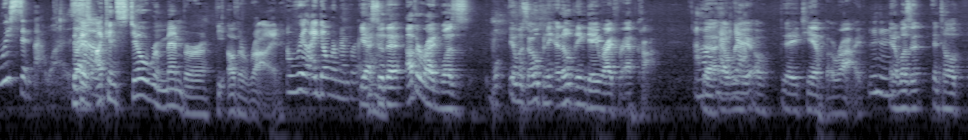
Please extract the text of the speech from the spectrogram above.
recent that was. Because Yeah. I can still remember the other ride. Oh, really? I don't remember it. Yeah, so the other ride was it was opening an opening day ride for Epcot. Oh, the El okay, yeah. Rio de Tiempo ride. Mm-hmm. And it wasn't until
